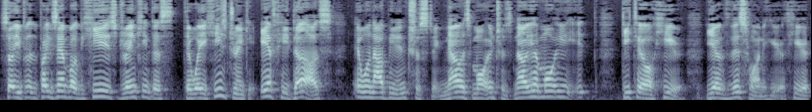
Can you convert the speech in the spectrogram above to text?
So, if, for example, he is drinking this the way he's drinking, if he does, it will not be interesting. Now it's more interesting. Now you have more detail here. You have this one here, here,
